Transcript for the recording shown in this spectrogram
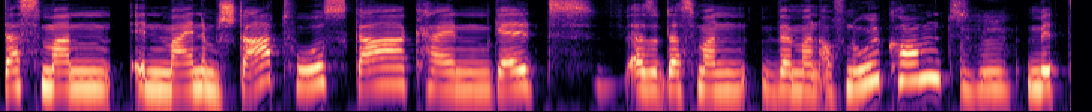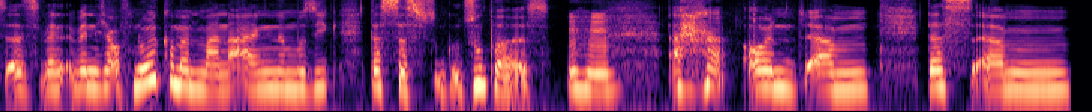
dass man in meinem Status gar kein Geld, also dass man, wenn man auf Null kommt, mhm. mit, also wenn, wenn ich auf Null komme mit meiner eigenen Musik, dass das super ist. Mhm. Und ähm, dass ähm,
